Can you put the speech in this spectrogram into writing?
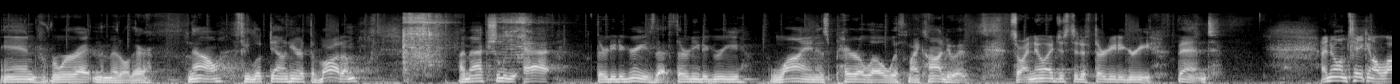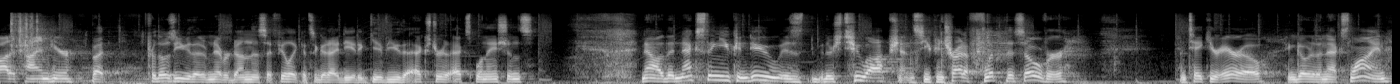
And we're right in the middle there. Now, if you look down here at the bottom, I'm actually at 30 degrees. That 30 degree line is parallel with my conduit. So I know I just did a 30 degree bend. I know I'm taking a lot of time here, but for those of you that have never done this, I feel like it's a good idea to give you the extra explanations. Now, the next thing you can do is there's two options. You can try to flip this over and take your arrow and go to the next line,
